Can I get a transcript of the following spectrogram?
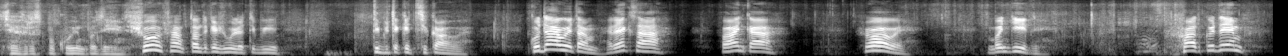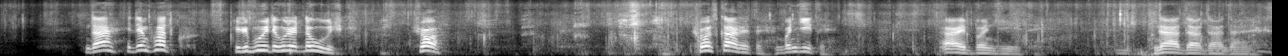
Зараз розпакуємо, подивимось. Що там, там таке жуля тобі? Тобі таке цікаве. Куди ви там? Рекса? Фанька? Що ви? Бандити. В хатку йдемо? Да? Йдемо в хатку? Или будете гуляти на вуличці? Що? Що скажете, бандити? Ай, бандити. Да, да, да, да, Рекс.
